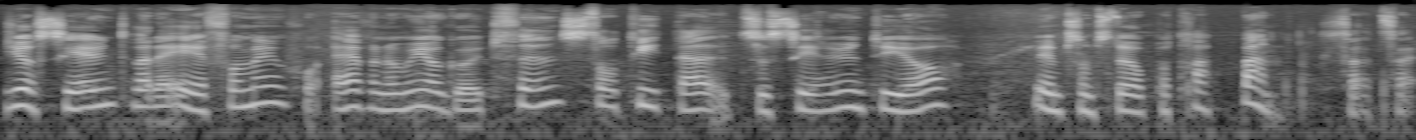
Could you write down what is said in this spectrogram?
Jag ser ju inte vad det är för människor. Även om jag går ut fönster och tittar ut så ser ju inte jag vem som står på trappan så att säga.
